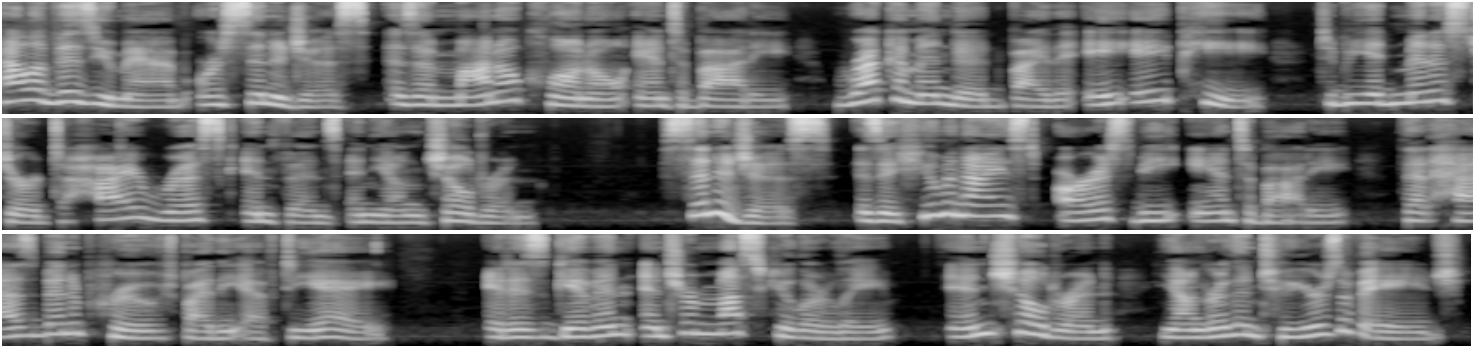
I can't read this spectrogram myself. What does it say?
Palivizumab or Synagis is a monoclonal antibody recommended by the AAP to be administered to high risk infants and young children. Synagis is a humanized RSV antibody that has been approved by the FDA. It is given intramuscularly in children younger than two years of age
